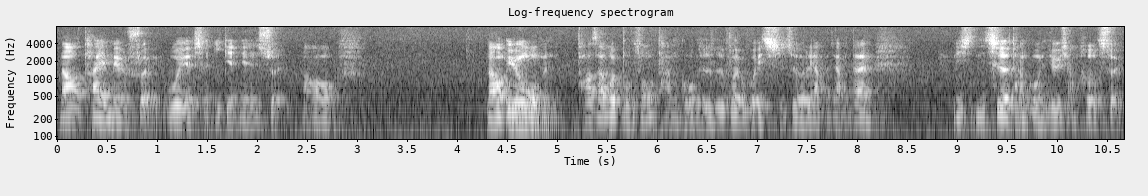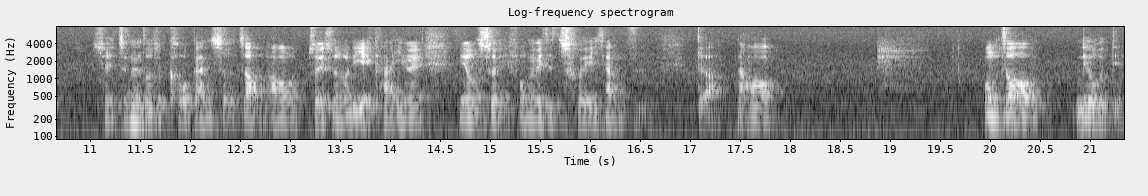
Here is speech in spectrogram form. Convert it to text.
然后他也没有水，我也剩一点点水，然后，然后因为我们爬山会补充糖果，就是会维持热量这样，但你你吃了糖果，你就想喝水，所以整个都是口干舌燥，然后嘴唇都裂开，因为没有水，风又一直吹这样子，对吧、然后我们走到六点，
